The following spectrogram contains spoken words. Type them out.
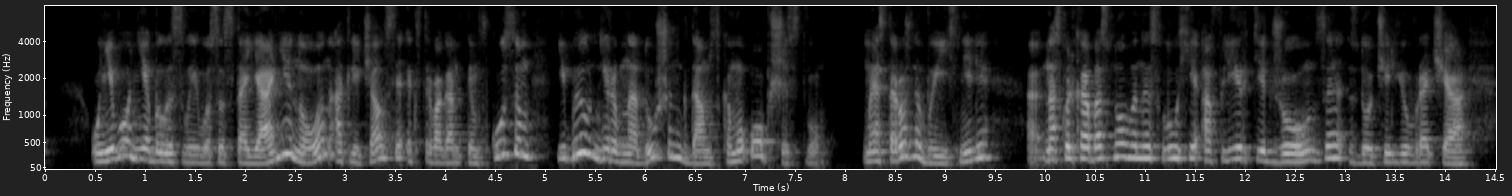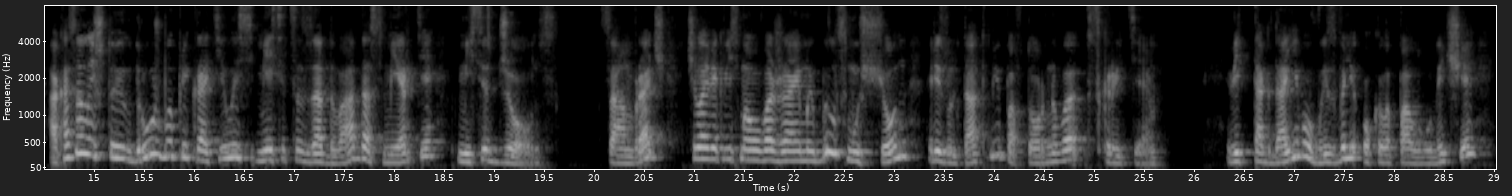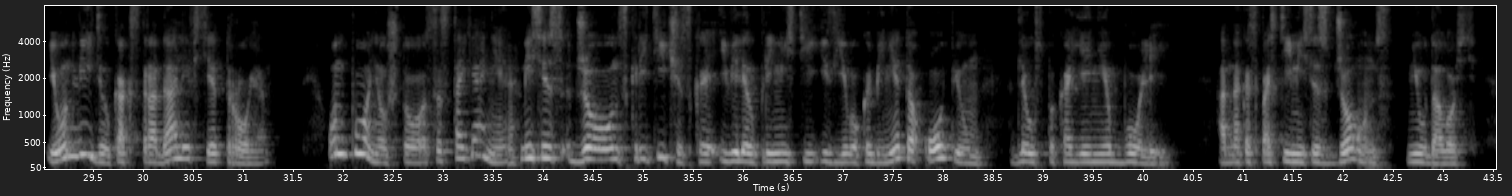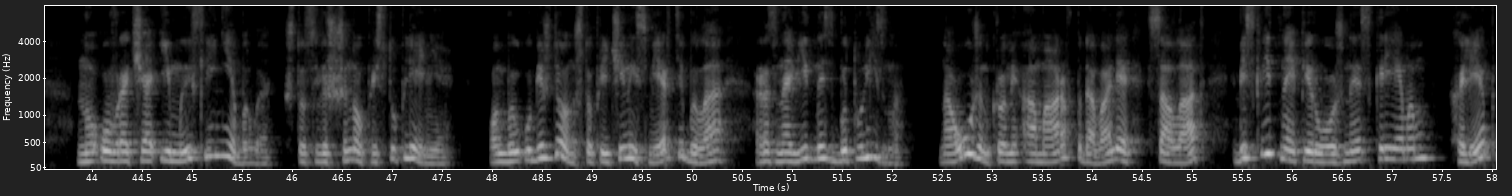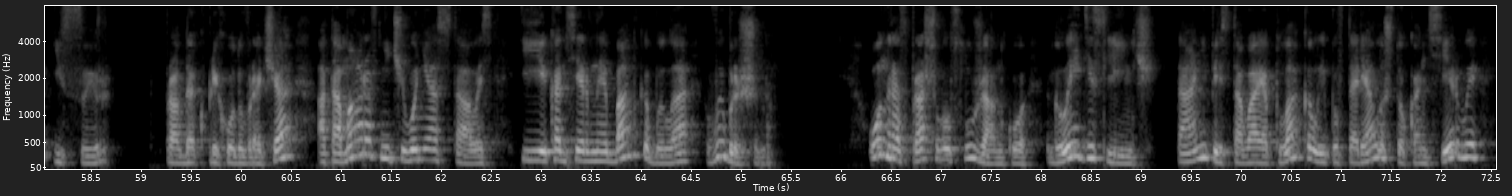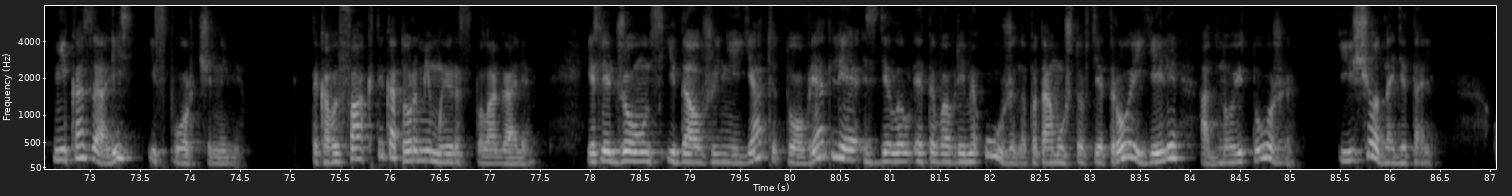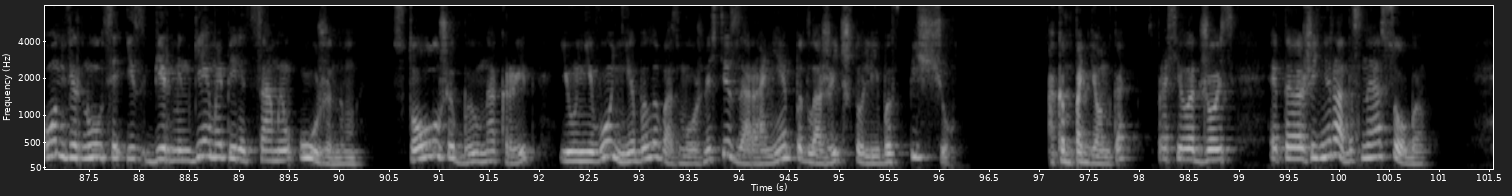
У него не было своего состояния, но он отличался экстравагантным вкусом и был неравнодушен к дамскому обществу. Мы осторожно выяснили, э, насколько обоснованы слухи о флирте Джонса с дочерью врача. Оказалось, что их дружба прекратилась месяца за два до смерти миссис Джонс. Сам врач, человек весьма уважаемый, был смущен результатами повторного вскрытия. Ведь тогда его вызвали около полуночи, и он видел, как страдали все трое. Он понял, что состояние миссис Джонс критическое и велел принести из его кабинета опиум для успокоения болей. Однако спасти миссис Джонс не удалось. Но у врача и мысли не было, что совершено преступление – он был убежден, что причиной смерти была разновидность ботулизма. На ужин, кроме омаров, подавали салат, бисквитное пирожное с кремом, хлеб и сыр. Правда, к приходу врача от омаров ничего не осталось, и консервная банка была выброшена. Он расспрашивал служанку, Глэдис Линч. Та, не переставая, плакала и повторяла, что консервы не казались испорченными. Таковы факты, которыми мы располагали. Если Джонс и дал жене яд, то вряд ли сделал это во время ужина, потому что все трое ели одно и то же. И еще одна деталь. Он вернулся из Бирмингема перед самым ужином. Стол уже был накрыт, и у него не было возможности заранее подложить что-либо в пищу. «А компаньонка?» – спросила Джойс. «Это жизнерадостная особа».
